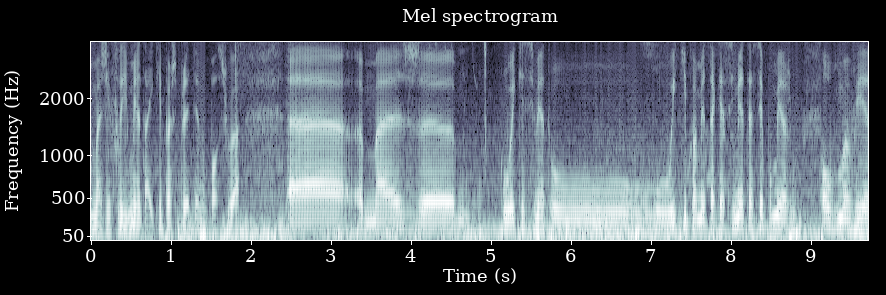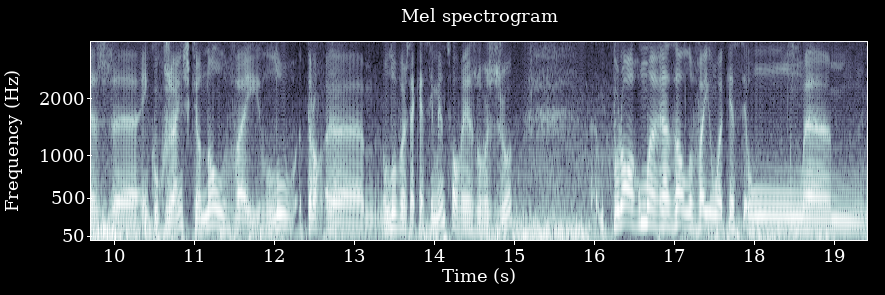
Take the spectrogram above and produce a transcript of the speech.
mas infelizmente há equipas de preto eu não posso jogar. Uh, mas uh, o aquecimento, o, o, equipamento de aquecimento é sempre o mesmo. Houve uma vez uh, em Cocojães que eu não levei lu, luvas de aquecimento, só levei as luvas de jogo. Por alguma razão levei um, aquece, um, um,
